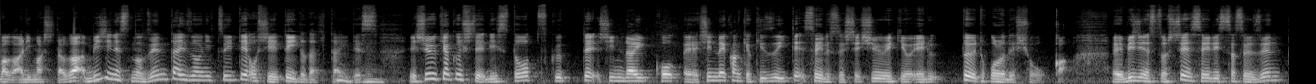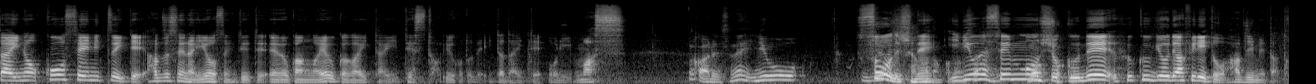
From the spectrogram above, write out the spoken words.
葉がありましたが、ビジネスの全体像について教えていただきたいです。え集客してリストを作って信頼こ、えー信頼関係を築いてセールスして収益を得るというところでしょうか。えービジネスとして成立させる全体の構成について外せない要素についてえーお考えを伺いたいですということでいただいております。なんかあれですね医療そうですね。医療専門職で副業でアフィリエイトを始めたと。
